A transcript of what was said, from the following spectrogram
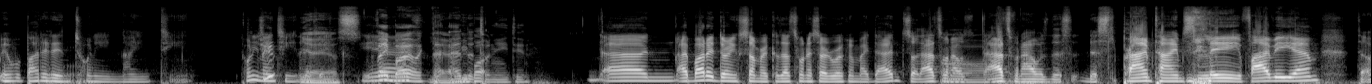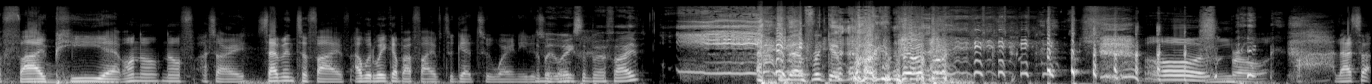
it we bought it in 2019. 2019, I Yeah, think. yes. Yeah, If I buy like the Yeah, end of bought- 2018. Uh, I bought it during summer because that's when I started working with my dad. So that's when I Oh. was. That's when I was this this prime time slave, 5 a.m. to 5 Oh. p.m. Oh no, no, f- sorry, seven to five. I would wake up at five to get to where I needed to Everybody go. wakes up at 5. that freaking bug, bro. oh, bro, Ah, that's a,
